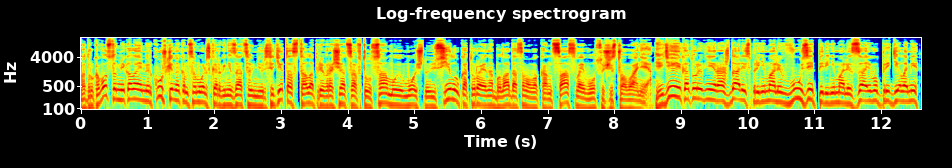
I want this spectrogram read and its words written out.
Под руководством Николая Меркушкина комсомольская организация университета стала превращаться в ту самую мощную силу, которой она была до самого конца своего существования. Идеи, которые в ней рождались, принимали в ВУЗе, перенимали за его пределами,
